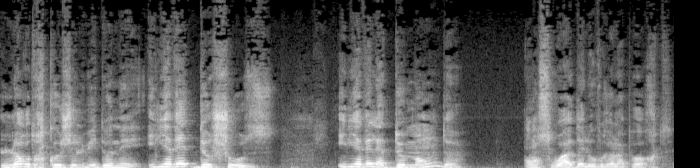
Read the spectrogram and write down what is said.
l'ordre que je lui ai donné, il y avait deux choses. Il y avait la demande en soi d'aller ouvrir la porte,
